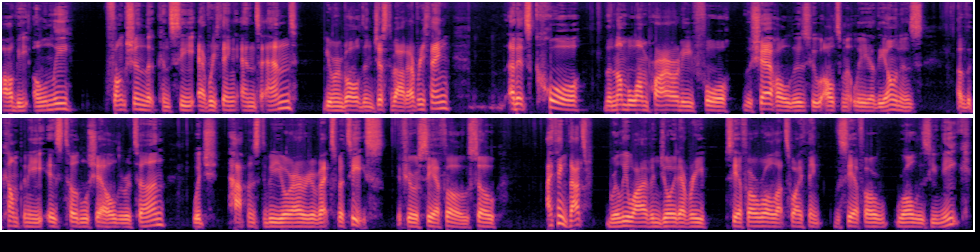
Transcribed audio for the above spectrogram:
are the only function that can see everything end to end. You're involved in just about everything. At its core, the number one priority for the shareholders, who ultimately are the owners of the company, is total shareholder return, which happens to be your area of expertise if you're a CFO. So I think that's really why I've enjoyed every CFO role. That's why I think the CFO role is unique.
